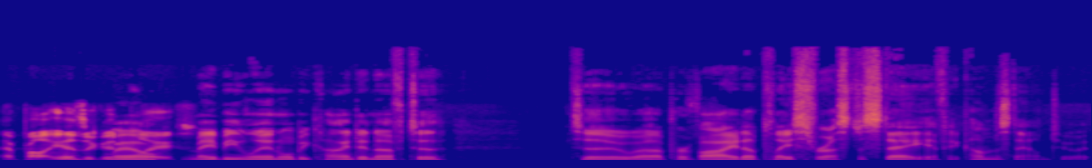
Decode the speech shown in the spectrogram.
That probably is a good well, place. maybe Lynn will be kind enough to to uh, provide a place for us to stay if it comes down to it.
